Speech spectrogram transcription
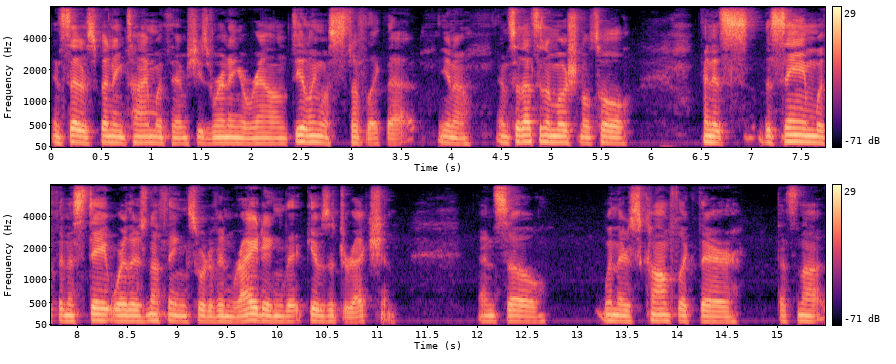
Instead of spending time with him, she's running around dealing with stuff like that, you know. And so that's an emotional toll. And it's the same with an estate where there's nothing sort of in writing that gives a direction. And so when there's conflict there, that's not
